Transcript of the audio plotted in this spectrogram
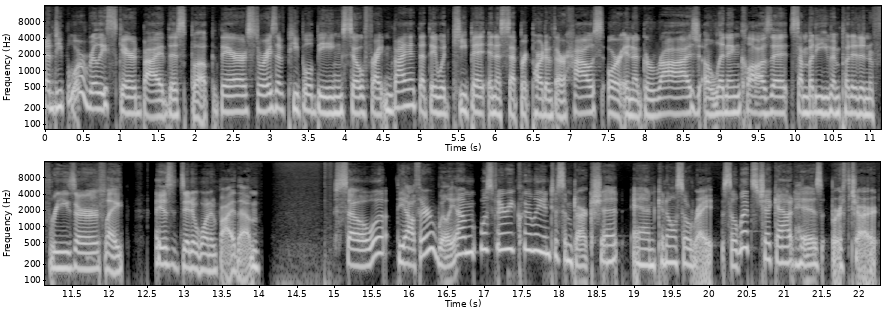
And people were really scared by this book. There are stories of people being so frightened by it that they would keep it in a separate part of their house or in a garage, a linen closet. Somebody even put it in a freezer. Like, they just didn't want to buy them. So, the author, William, was very clearly into some dark shit and can also write. So, let's check out his birth chart.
